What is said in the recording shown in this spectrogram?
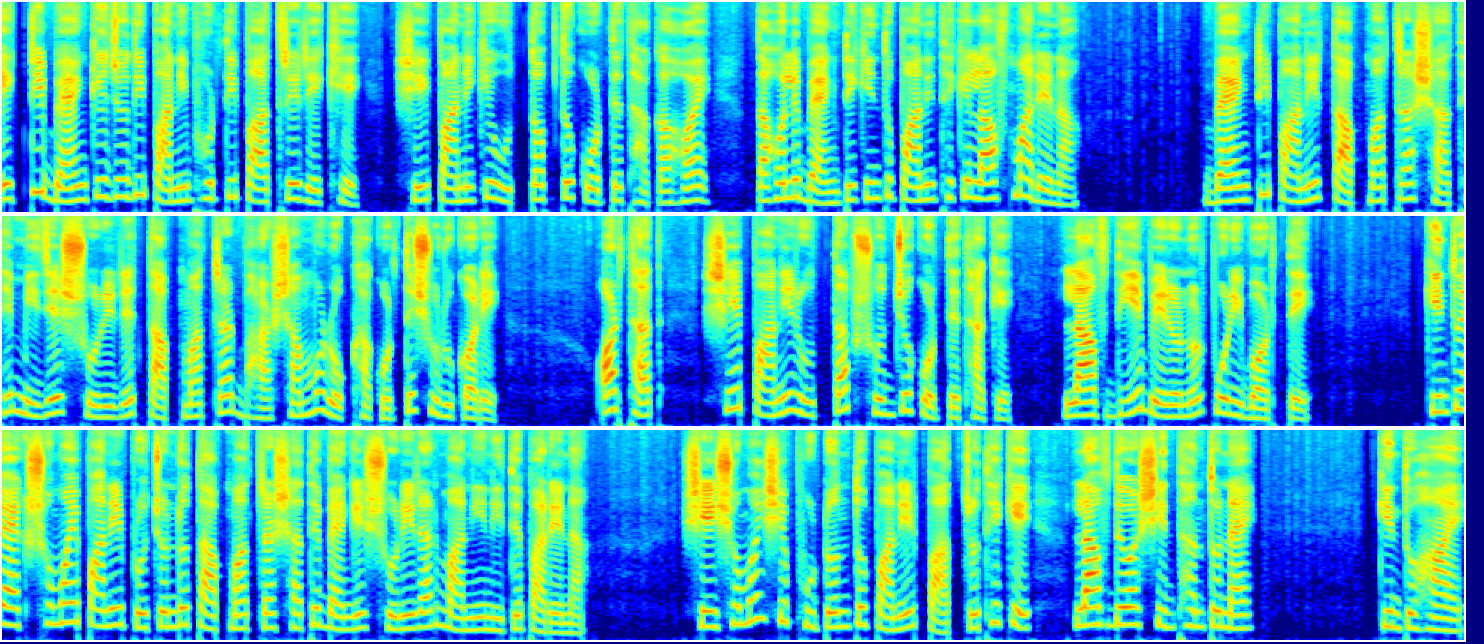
একটি ব্যাংকে যদি পানি ভর্তি পাত্রে রেখে সেই পানিকে উত্তপ্ত করতে থাকা হয়, তাহলে ব্যাংকটি কিন্তু পানি থেকে লাফ মারে না। ব্যাংকটি পানির তাপমাত্রার সাথে নিজের শরীরের তাপমাত্রার ভারসাম্য রক্ষা করতে শুরু করে। অর্থাৎ সে পানির উত্তাপ সহ্য করতে থাকে, লাফ দিয়ে বেরোনোর পরিবর্তে। কিন্তু একসময় পানির প্রচণ্ড তাপমাত্রার সাথে ব্যাঙের শরীর আর মানিয়ে নিতে পারে না। সেই সময় সে ফুটন্ত পানির পাত্র থেকে লাফ দেওয়ার সিদ্ধান্ত নেয়। কিন্তু হায়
